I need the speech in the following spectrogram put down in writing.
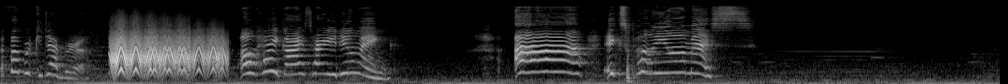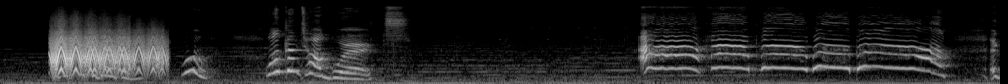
Abracadabra. Hogwarts. Ah, help, help, help, help.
